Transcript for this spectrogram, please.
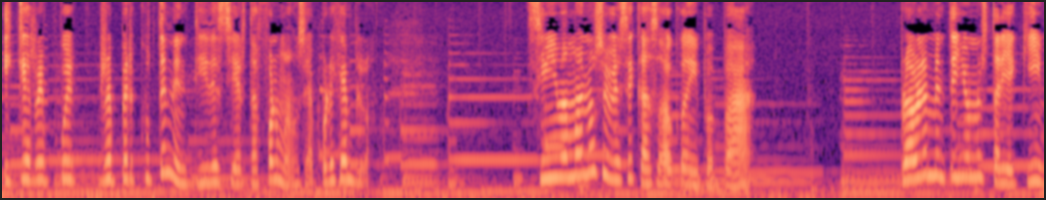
y que repercuten en ti de cierta forma? O sea, por ejemplo, si mi mamá no se hubiese casado con mi papá, probablemente yo no estaría aquí.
